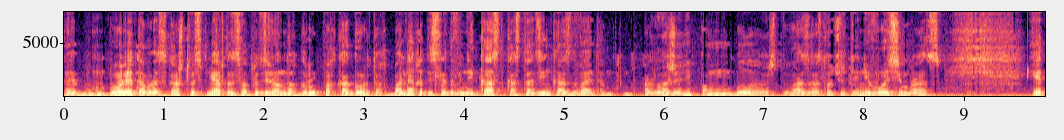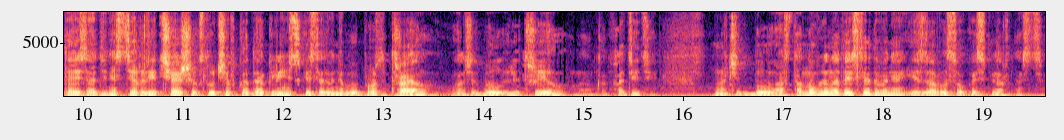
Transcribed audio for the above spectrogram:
Э, более того, я скажу, что смертность в определенных группах, когортах больных, это исследование КАСТ, КАСТ-1, КАСТ-2, это продолжение, по-моему, было, возросло чуть ли не 8 раз. Это один из тех редчайших случаев, когда клиническое исследование было просто trial, значит, был, или trial, как хотите. Значит, было остановлено это исследование из-за высокой смертности.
